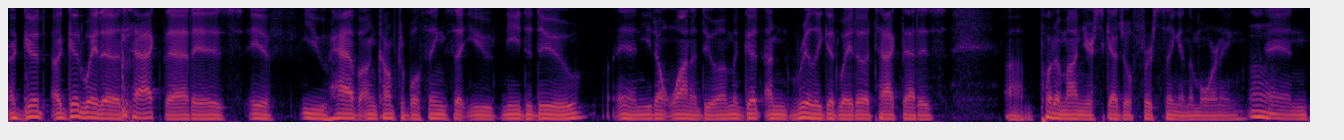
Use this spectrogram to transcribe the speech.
a good a good way to attack that is if you have uncomfortable things that you need to do and you don't want to do them. A good a really good way to attack that is um, put them on your schedule first thing in the morning, mm. and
